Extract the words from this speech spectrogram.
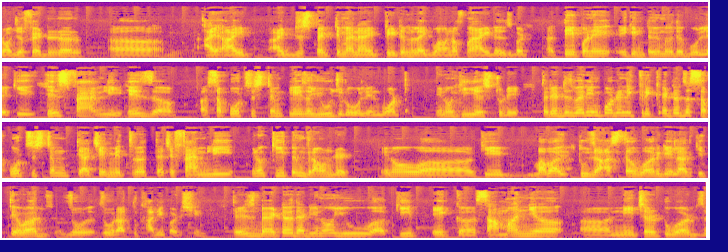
Roger Federer I I I respect him and I treat him like one of my idols but ते पण एक इंटरव्ह्यू मध्ये बोलले की his family his support system plays a huge role in what you know he is today तर इट इज व्हेरी इम्पॉर्टंट क्रिकेटरचं सपोर्ट सिस्टम त्याचे मित्र त्याचे family you know keep him grounded you know की बाबा तू जास्त वर गेला की तेव्हा जोरात तू खाली पडशील. तर is better that you know you keep एक uh, सामान्य nature towards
